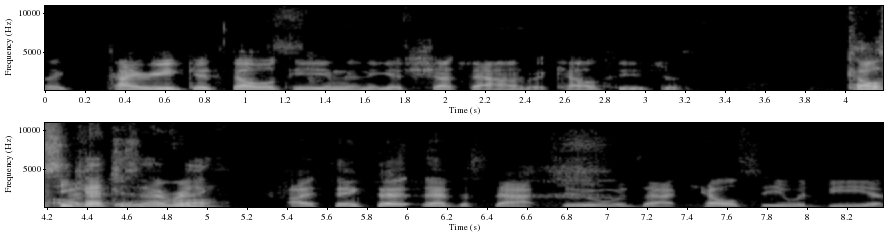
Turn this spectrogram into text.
Like Tyreek gets double teamed and he gets shut down, but Kelce is just Kelce Oh, catches everything. I think that that the stat too was that Kelce would be a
